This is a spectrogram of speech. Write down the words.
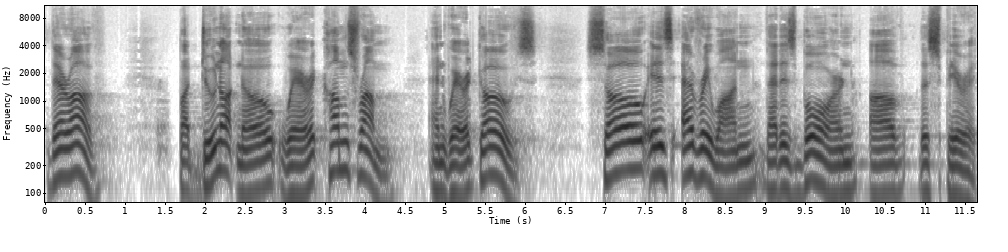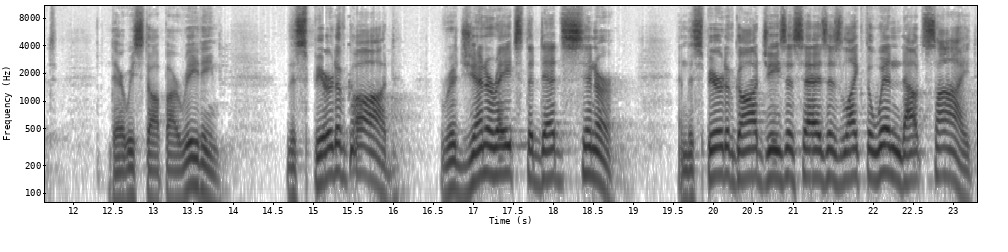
thereof, but do not know where it comes from and where it goes. So is everyone that is born of the Spirit. There we stop our reading. The Spirit of God regenerates the dead sinner. And the Spirit of God, Jesus says, is like the wind outside.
